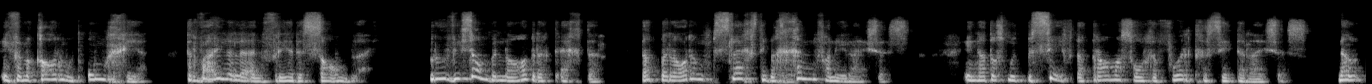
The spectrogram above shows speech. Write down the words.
en vir mekaar moet omgee terwyl hulle in vrede saam bly. Broer Wissam benadruk egter dat berading slegs die begin van die reis is en dat ons moet besef dat trauma sorg 'n voortgesette reis is. Nou,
